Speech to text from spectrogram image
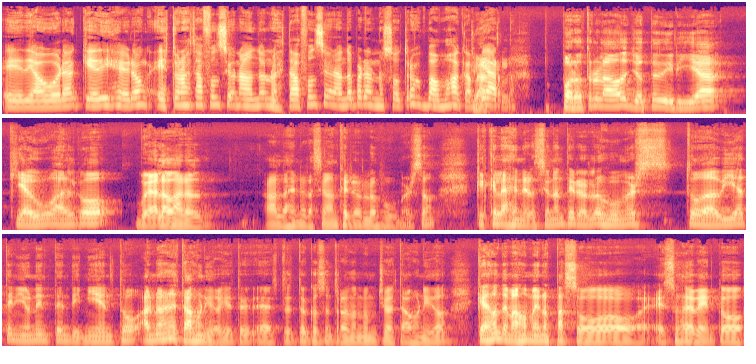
eh, de ahora que dijeron, esto no está funcionando, no está funcionando para nosotros, vamos a cambiarlo. Por otro lado, yo te diría que hubo algo, voy a alabar a la generación anterior, los boomers, ¿no? Que es que la generación anterior, los boomers, todavía tenía un entendimiento, al menos en Estados Unidos, yo estoy, estoy, concentrándome mucho en Estados Unidos, que es donde más o menos pasó esos eventos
